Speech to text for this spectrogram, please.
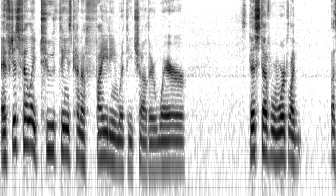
It just felt like two things kind of fighting with each other, where this stuff will work like a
